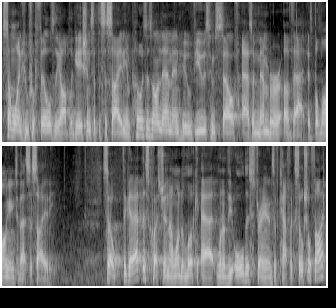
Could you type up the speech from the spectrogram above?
someone who fulfills the obligations that the society imposes on them and who views himself as a member of that, as belonging to that society. So, to get at this question, I want to look at one of the oldest strands of Catholic social thought,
